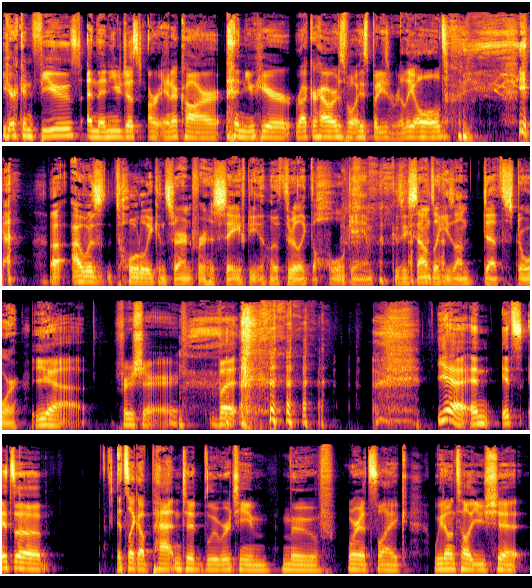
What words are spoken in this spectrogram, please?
you're confused and then you just are in a car and you hear Rutger Hauer's voice, but he's really old. yeah. Uh, I was totally concerned for his safety through like the whole game because he sounds like he's on death's door. yeah, for sure. But yeah, and it's it's a it's like a patented Bloober team move where it's like we don't tell you shit,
